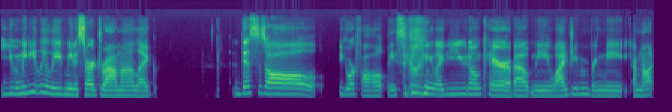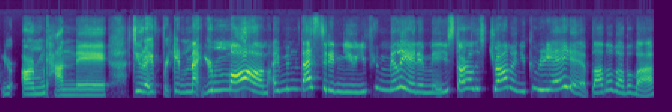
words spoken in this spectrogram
you immediately leave me to start drama. Like, this is all your fault, basically. like, you don't care about me. Why did you even bring me? I'm not your arm candy. Dude, I freaking met your mom. I'm invested in you. You've humiliated me. You start all this drama and you create it. Blah, blah, blah, blah, blah.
